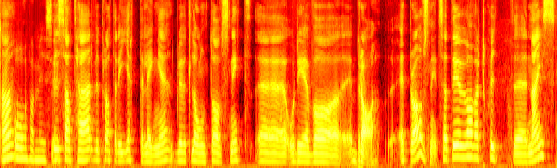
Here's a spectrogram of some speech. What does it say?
Ja. Åh, vad Vi mysigt. satt här, vi pratade jättelänge, det blev ett långt avsnitt eh, och det var bra, ett bra avsnitt. Så att det har varit skitnice.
